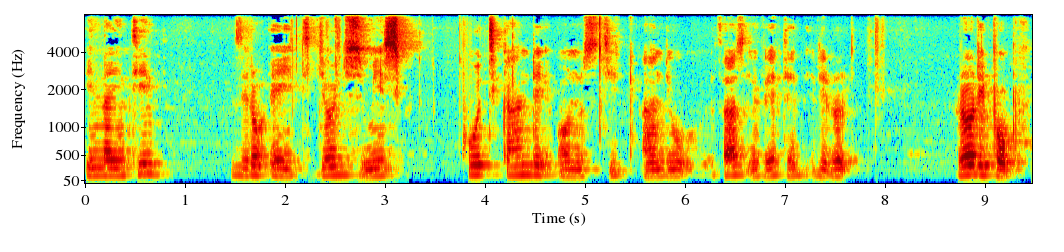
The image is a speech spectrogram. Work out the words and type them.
In 1908, George Smith put candy on stick and thus invented the lollipop.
